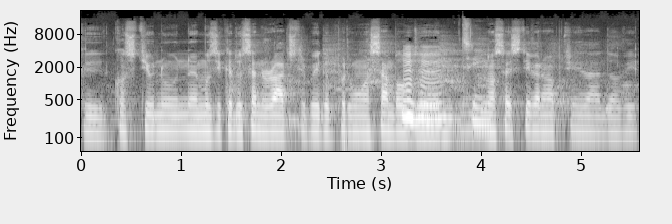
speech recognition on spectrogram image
que consistiu no- na música do Sun Ra, distribuída por um ensemble de. Sim. Não sei se tiveram a oportunidade de ouvir.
